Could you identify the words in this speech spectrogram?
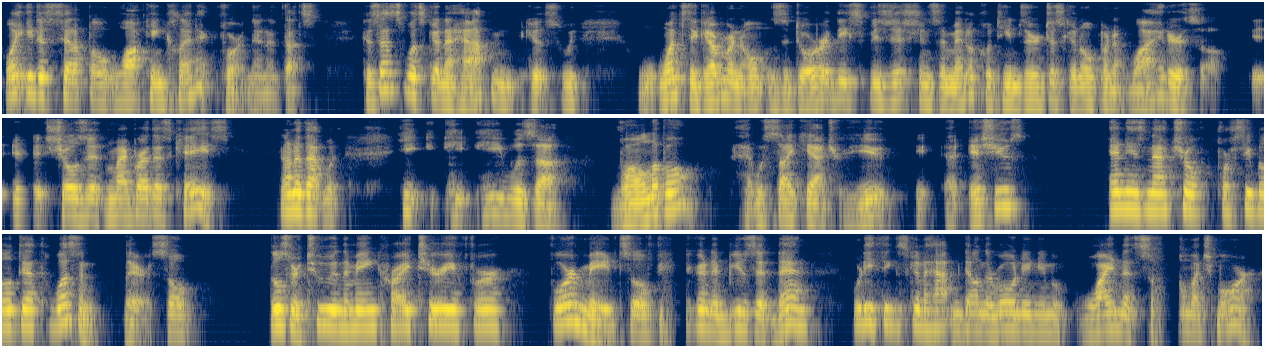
Why don't you just set up a walk-in clinic for it then? If that's because that's what's going to happen. Because we, once the government opens the door, these physicians and medical teams are just going to open it wider. So it, it, shows it in my brother's case. None of that. Would, he he he was uh, vulnerable with psychiatric uh, issues, and his natural foreseeable death wasn't there. So those are two of the main criteria for for MAID. So if you're going to abuse it, then what do you think is going to happen down the road and you widen it so much more?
